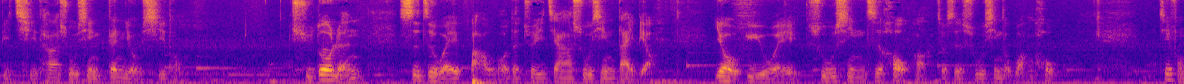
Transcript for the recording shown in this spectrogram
比其他书信更有系统。许多人视之为保罗的最佳书信代表。又誉为书信之后，哈，就是书信的王后。这封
